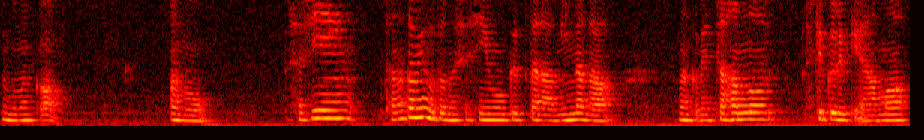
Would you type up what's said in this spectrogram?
でもなんかあの写真田中美穂との写真を送ったらみんながなんかめっちゃ反応してくるけんあんま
